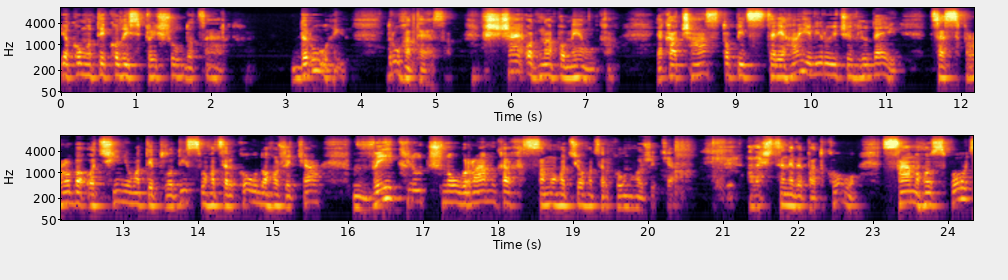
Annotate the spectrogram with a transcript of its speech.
якому ти колись прийшов до церкви? Другий, Друга теза, ще одна помилка, яка часто підстерігає віруючих людей це спроба оцінювати плоди свого церковного життя виключно в рамках самого цього церковного життя. Але ж це не випадково. Сам Господь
